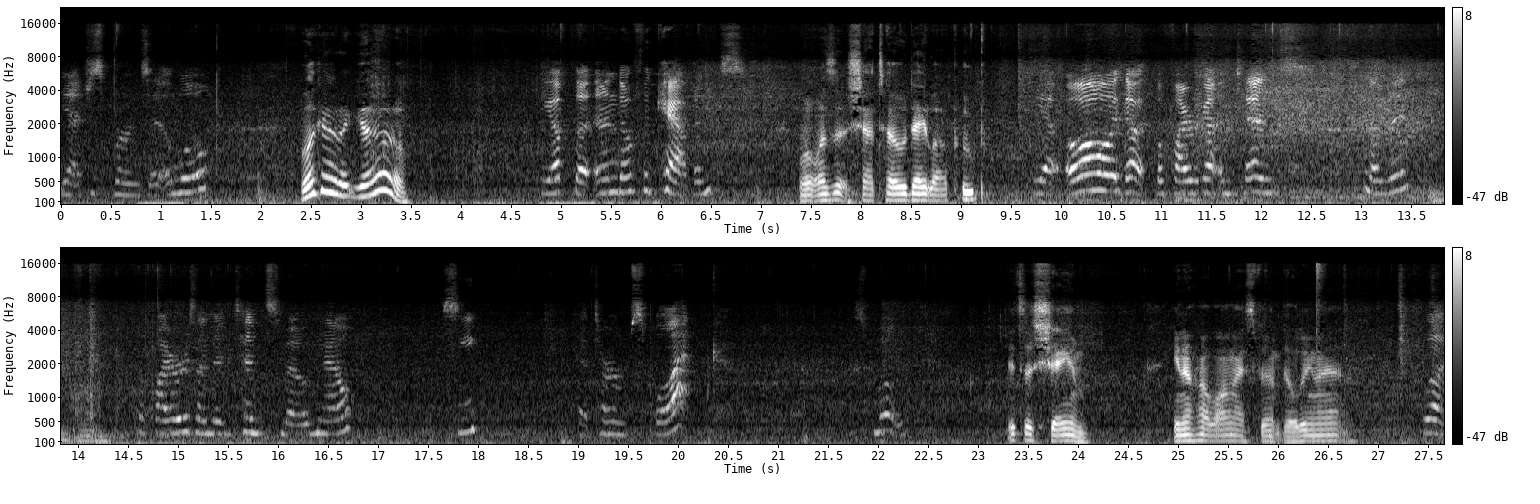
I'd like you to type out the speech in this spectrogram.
Yeah, it just burns it a little. Look at it go. Yep, the end of the cabins. What was it? Chateau de la Pewp? Yeah. Oh, it got the fire got intense. It? The fire is in intense mode now. See? It turns black. Smoke. It's a shame. You know how long I spent building that? What?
